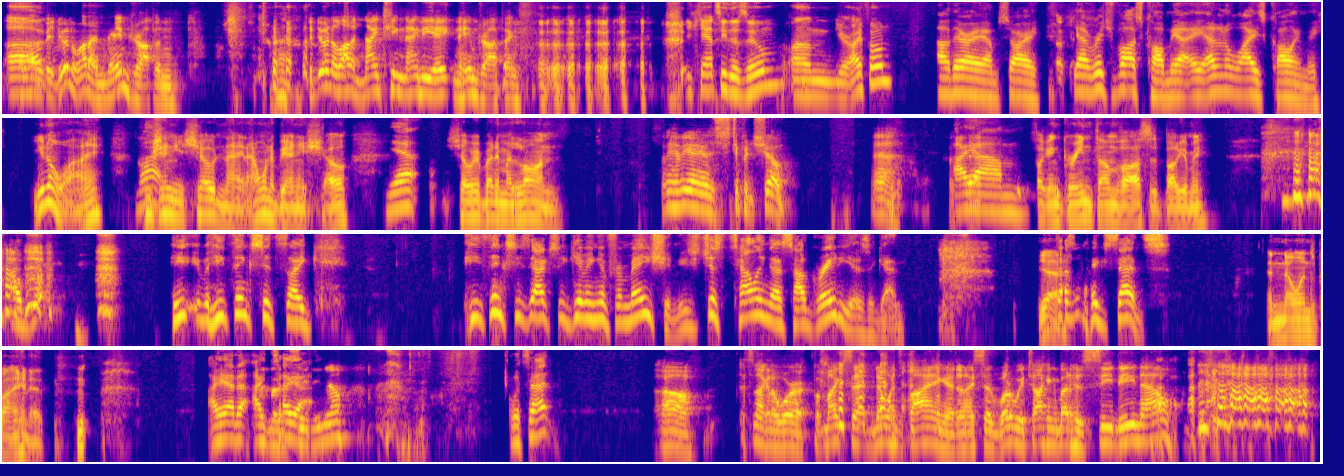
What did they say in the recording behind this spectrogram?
Uh, You're doing a lot of name dropping. You're doing a lot of 1998 name dropping. you can't see the Zoom on your iPhone. Oh, there I am. Sorry. Yeah, Rich Voss called me. I, I don't know why he's calling me. you know why? Why? Who's on your show tonight? I want to be on your show. Yeah, Show everybody my lawn. Let me have you on a stupid show. Yeah. What's I that? um. Fucking green thumb Voss is bugging me. oh, he but he thinks it's like he thinks he's actually giving information. He's just telling us how great he is again. Yeah. It doesn't make sense. and no one's buying it. I had a, I tell you, now? what's that? Oh, it's not going to work. But Mike said no one's buying it, and I said, "What are we talking about? His CD now?"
